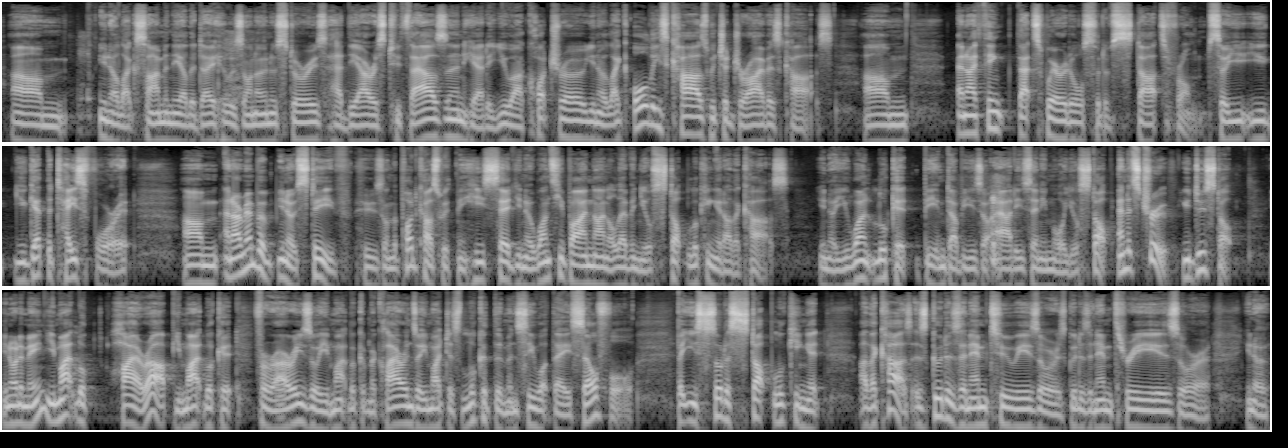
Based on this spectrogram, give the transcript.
um, you know, like Simon the other day, who was on Owner's Stories, had the RS2000. He had a UR Quattro. You know, like all these cars which are drivers' cars. Um, and I think that's where it all sort of starts from. So you you, you get the taste for it. Um, and I remember, you know, Steve, who's on the podcast with me, he said, you know, once you buy a 911, you'll stop looking at other cars. You know, you won't look at BMWs or Audis anymore. You'll stop. And it's true. You do stop. You know what I mean? You might look higher up. You might look at Ferraris or you might look at McLarens or you might just look at them and see what they sell for. But you sort of stop looking at other cars. As good as an M2 is or as good as an M3 is or, a, you know,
